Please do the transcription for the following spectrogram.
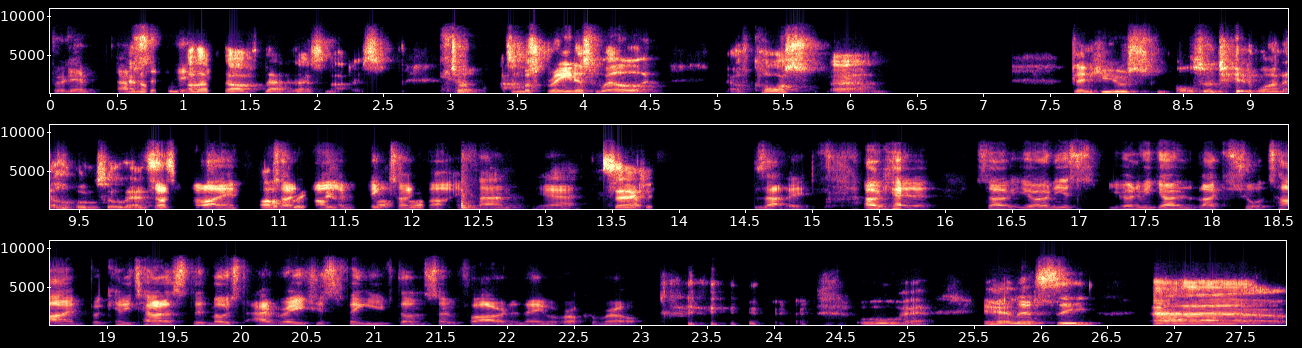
Brilliant, absolutely. And other stuff that that's not as. John Martin was great as well, and of course. Um, Glenn Hughes also did one album, so that's Tony Martin, big Tony Martin fan. Yeah, exactly. Exactly. Okay, then. So you're only you're only be going like a short time, but can you tell us the most outrageous thing you've done so far in the name of rock and roll? oh, yeah. yeah. Let's see. Uh,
